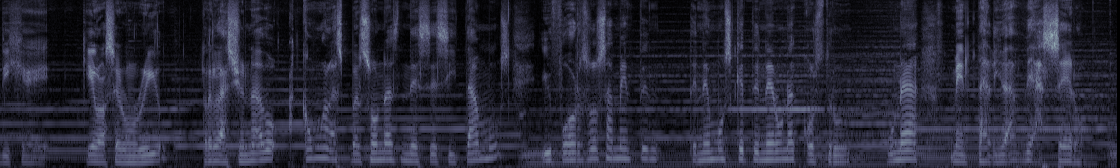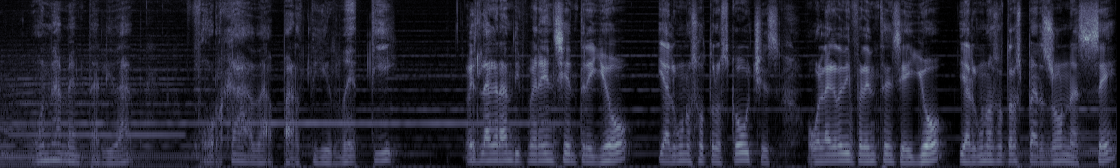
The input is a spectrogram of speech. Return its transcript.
dije, quiero hacer un reel relacionado a cómo las personas necesitamos y forzosamente tenemos que tener una una mentalidad de acero, una mentalidad forjada a partir de ti. Es la gran diferencia entre yo y algunos otros coaches, o la gran diferencia entre yo y algunas otras personas. Sé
